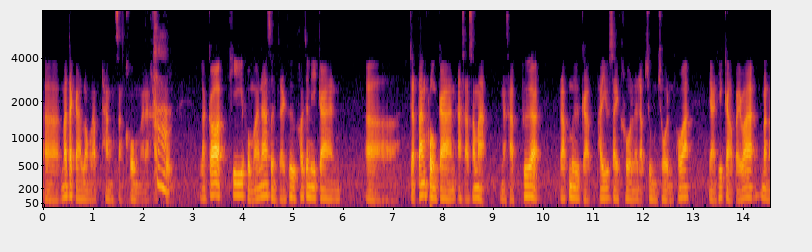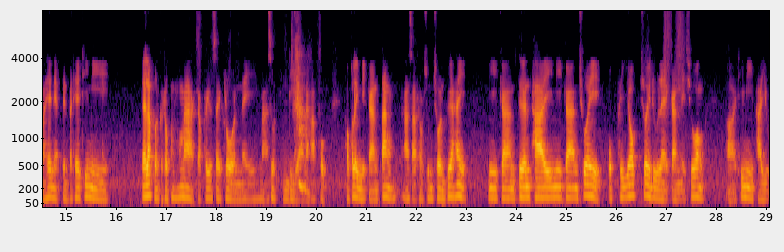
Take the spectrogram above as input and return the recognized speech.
เอ่อมาตรการรองรับทางสังคมนะครับค่ะผมแล้วก็ที่ผมว่าน่าสนใจคือเขาจะมีการเอ่อจัดตั้งโครงการอาสาสมัครนะครับ เพื่อ รับมือกับพายุไซโครนระดับชุมชน เพราะว่าอย่างที่กล่าวไปว่าบางประเทศเนี่ยเป็นประเทศที่มีได้รับผลกระทบค่อนข้างมากจากพายุไซโครนในมหาสมุทรอินเดียค่ะนะครับผมเขาก็เลยมีการตั้งอาสาสมัครชุมชน เพื่อให้มีการเตือนภัย มีการช่วยอพยพ ช่วยดูแลกันในช่วงเอ่อที่มีพายุ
